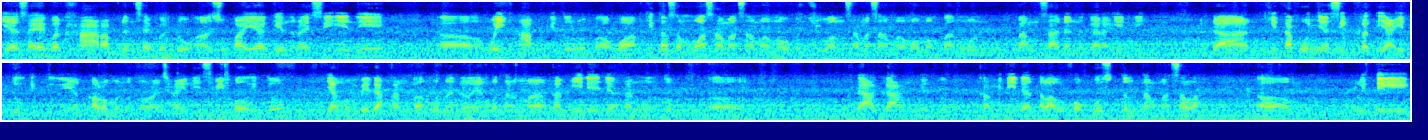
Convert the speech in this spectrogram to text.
ya saya berharap dan saya berdoa supaya generasi ini uh, wake up gitu loh bahwa kita semua sama-sama mau berjuang sama-sama mau membangun bangsa dan negara ini. Dan kita punya secret ya itu gitu ya kalau menurut orang Chinese people itu yang membedakan banget adalah yang pertama kami diajarkan untuk uh, dagang gitu. Kami tidak terlalu fokus tentang masalah um, politik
